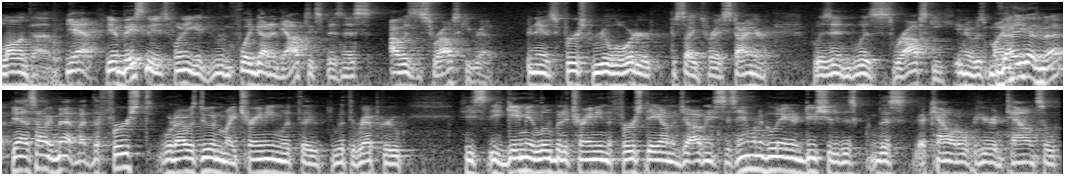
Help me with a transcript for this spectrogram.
a long time. Yeah, yeah. Basically, it's funny 'cause when Floyd got in the optics business, I was the Swarovski rep, and his first real order, besides Ray Steiner, was in was Swarovski, and it was my. Is that how you guys met? Yeah, that's how we met. But the first, when I was doing my training with the with the rep group, he he gave me a little bit of training the first day on the job, and he says, "Hey, I want to go introduce you to this this account over here in town." So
